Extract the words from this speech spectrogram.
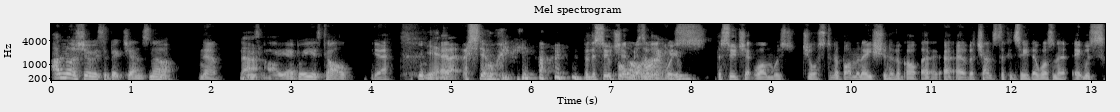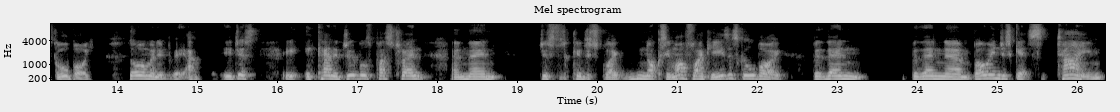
I'm not sure it's a big chance. No, No. Nah. he's high, yeah, but he is tall. Yeah, yeah, but still, you know. but the Souček ball one mark was the Souček one was just an abomination of a goal, uh, uh, of a chance to concede, there wasn't it? It was schoolboy. So many. It just it, it kind of dribbles past Trent and then just just like knocks him off like he is a schoolboy. But then, but then um, Bowen just gets time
